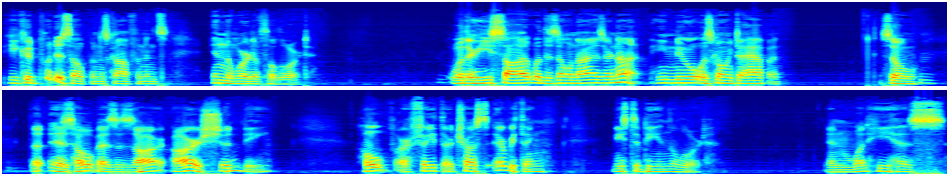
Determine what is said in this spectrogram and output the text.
he could put his hope and his confidence in the word of the Lord. Whether he saw it with his own eyes or not, he knew what was going to happen. So the, his hope, as is our, ours should be, hope, our faith, our trust, everything needs to be in the Lord and what he has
